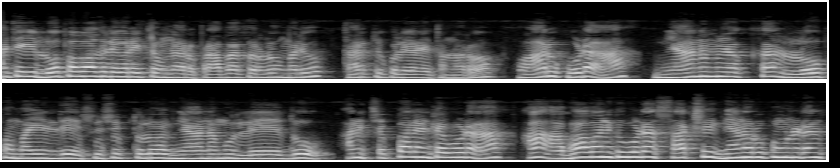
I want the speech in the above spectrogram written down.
అయితే ఈ లోపవాదులు ఎవరైతే ఉన్నారో ప్రభాకరులు మరియు తార్కికులు ఎవరైతే ఉన్నారో వారు కూడా జ్ఞానం యొక్క లోపమైంది. సుషుప్తులో జ్ఞానము లేదు అని చెప్పాలంటే కూడా ఆ అభావానికి కూడా సాక్షి జ్ఞాన రూపం ఉండడానికి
